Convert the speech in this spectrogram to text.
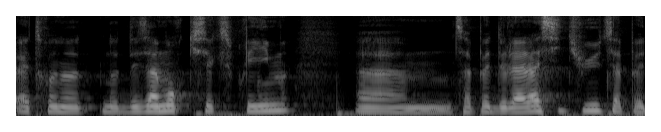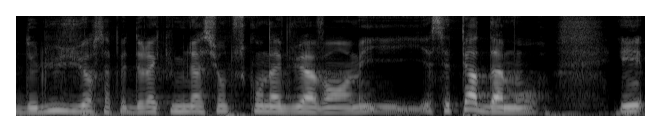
être notre, désamour qui s'exprime. Euh, ça peut être de la lassitude, ça peut être de l'usure, ça peut être de l'accumulation, tout ce qu'on a vu avant. Mais il y a cette perte d'amour. Et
